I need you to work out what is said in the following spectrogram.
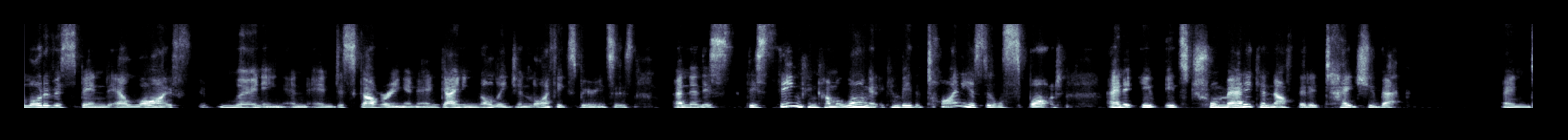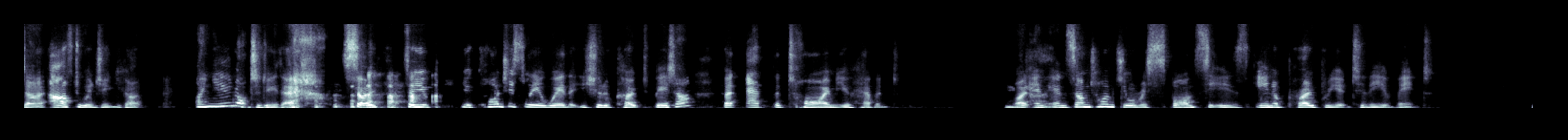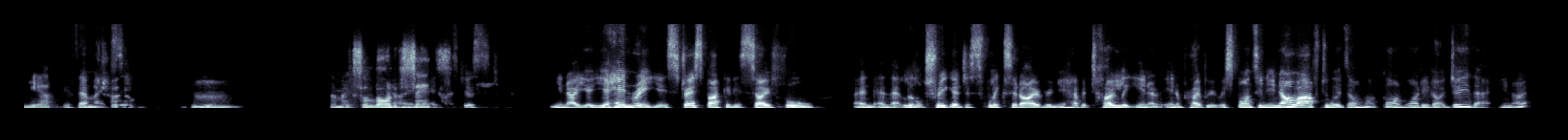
a lot of us spend our life learning and, and discovering and, and gaining knowledge and life experiences. And then this this thing can come along and it can be the tiniest little spot and it, it it's traumatic enough that it takes you back. And uh, afterwards you, you go i knew not to do that. So so you you're consciously aware that you should have coped better but at the time you haven't right? And, and sometimes your response is inappropriate to the event. Yeah if that makes sense. Mm. that makes a lot you of sense. just you know your, your henry your stress bucket is so full and, and that little trigger just flicks it over and you have a totally in, inappropriate response and you know afterwards oh my god why did i do that? You know?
